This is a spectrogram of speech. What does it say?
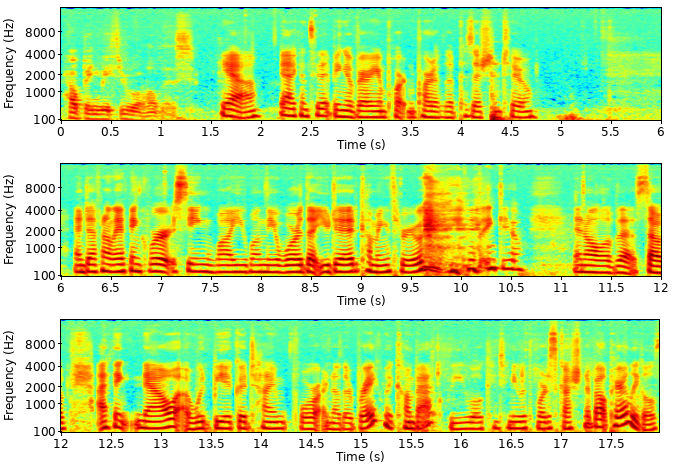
helping me through all this. Yeah, yeah, I can see that being a very important part of the position too. And definitely, I think we're seeing why you won the award that you did coming through Thank you. in all of this. So I think now uh, would be a good time for another break. When we come back, we will continue with more discussion about paralegals.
